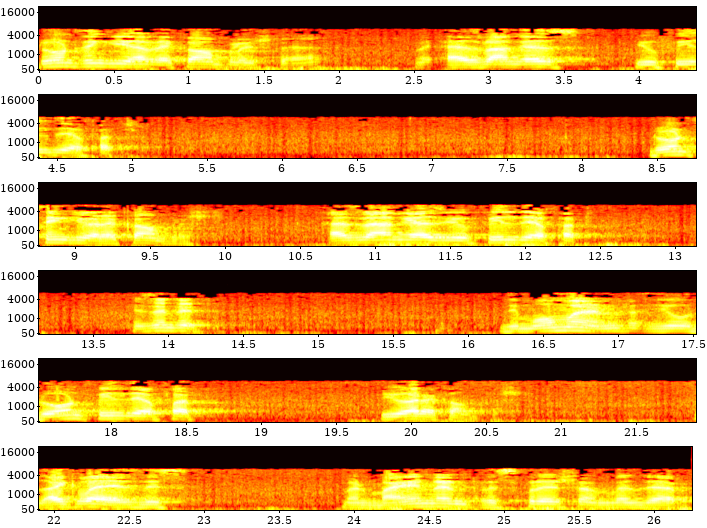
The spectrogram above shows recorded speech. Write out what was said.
Don't think you have accomplished eh? as long as you feel the effort. Don't think you are accomplished as long as you feel the effort. Isn't it? The moment you don't feel the effort, you are accomplished. Likewise, this when mind and respiration, when they are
